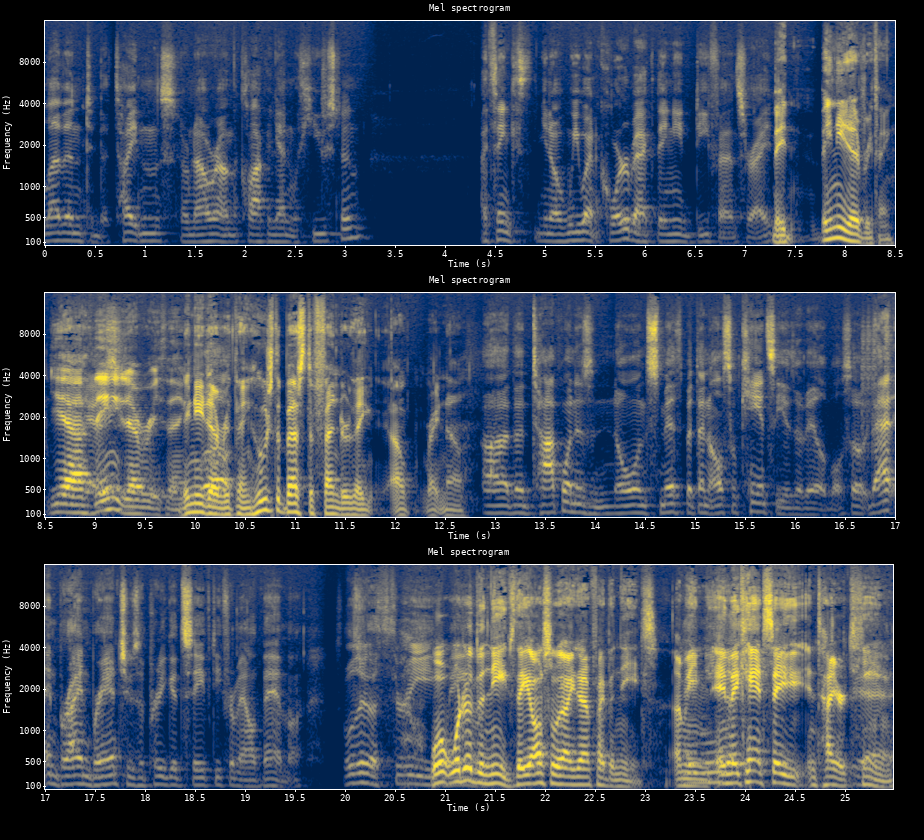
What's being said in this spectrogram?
11 to the Titans. So now we're on the clock again with Houston. I think, you know, we went quarterback. They need defense, right? They they need everything. Yeah, they need everything. They need Well- everything. Who's the best defender they out right now? Uh, the top one is Nolan Smith, but then also Kancey is available. So that and Brian Branch, who's a pretty good safety from Alabama. Those are the three. Well, what are the needs? They also identify the needs. I mean, need and a- they can't say entire Yeah. team.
